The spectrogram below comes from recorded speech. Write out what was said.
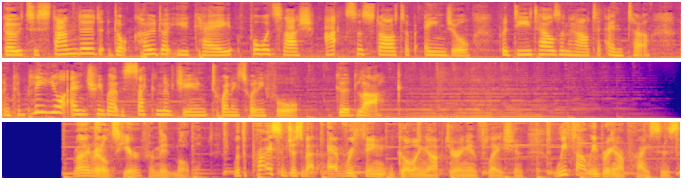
Go to standard.co.uk forward slash AXA Startup Angel for details on how to enter and complete your entry by the 2nd of June 2024. Good luck. Ryan Reynolds here from Mint Mobile. With the price of just about everything going up during inflation, we thought we'd bring our prices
